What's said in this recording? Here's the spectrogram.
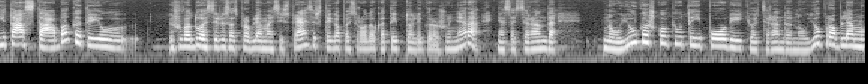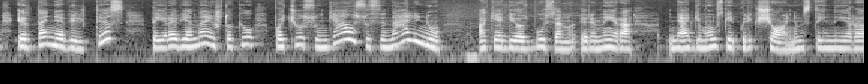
į tą stabą, kad tai jau išvaduos ir visas problemas išspręs ir staiga pasirodo, kad taip toli gražu nėra, nes atsiranda naujų kažkokių tai poveikių, atsiranda naujų problemų ir ta neviltis tai yra viena iš tokių pačių sunkiausių finalinių akedijos būsenų ir jinai yra netgi mums kaip krikščionims tai jinai yra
